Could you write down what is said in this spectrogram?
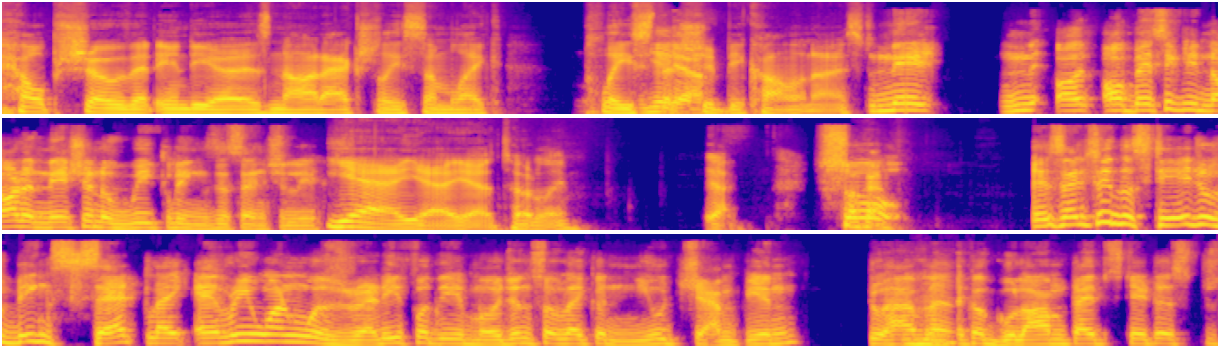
help show that India is not actually some like place that should be colonized. Na- or, or basically not a nation of weaklings, essentially. Yeah, yeah, yeah, totally. Yeah so Okay. Essentially, the stage was being set. Like everyone was ready for the emergence of like a new champion to have Mhm. like a Gulam type status to,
